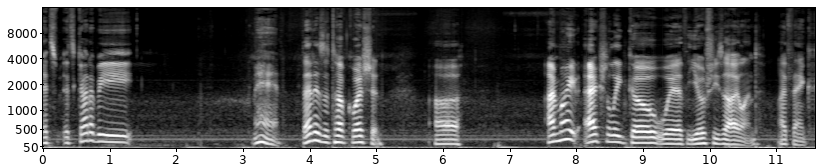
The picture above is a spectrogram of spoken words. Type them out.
it's it's got to be, man. that is a tough question. Uh, I might actually go with Yoshi's Island. I think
